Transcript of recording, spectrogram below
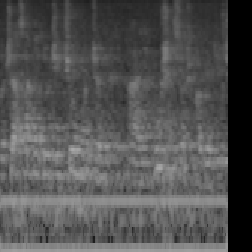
Bo czasami ludzie czują, że a, nie muszę coś powiedzieć.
